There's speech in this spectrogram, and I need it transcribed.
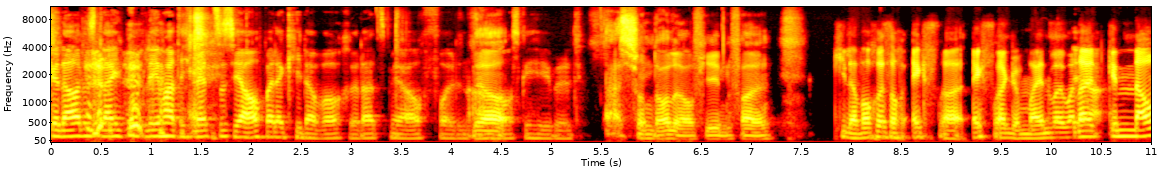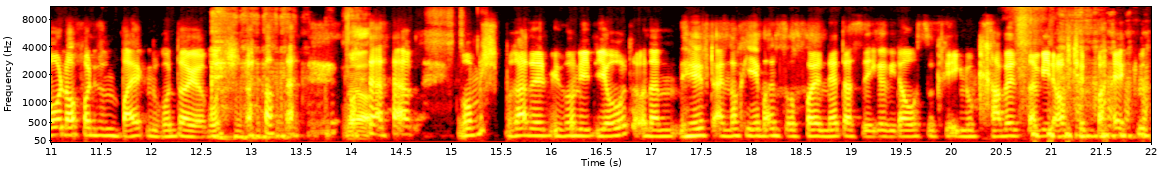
genau das gleiche Problem hatte ich letztes Jahr auch bei der Kieler Woche. Da hat es mir auch voll den Arm Ja. ausgehebelt. Das ist schon dolle auf jeden Fall. Kieler Woche ist auch extra, extra gemein, weil man Ja. halt genau noch von diesem Balken runtergerutscht Ja. und dann rumspraddelt wie so ein Idiot und dann hilft einem noch jemand so voll nett, das Segel wieder hochzukriegen. Du krabbelst da wieder auf den Balken,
